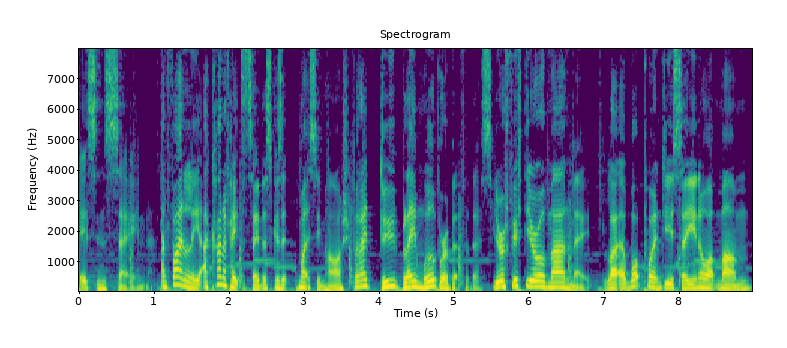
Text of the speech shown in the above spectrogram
it's insane. And finally, I kind of hate to say this because it might seem harsh, but I do blame Wilbur a bit for this. You're a 50 year old man, mate. Like, at what point do you say, you know what, mum,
